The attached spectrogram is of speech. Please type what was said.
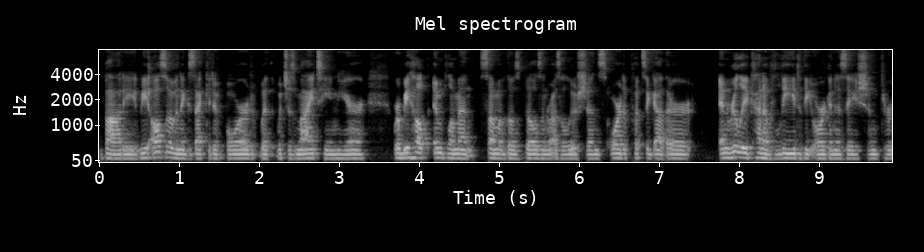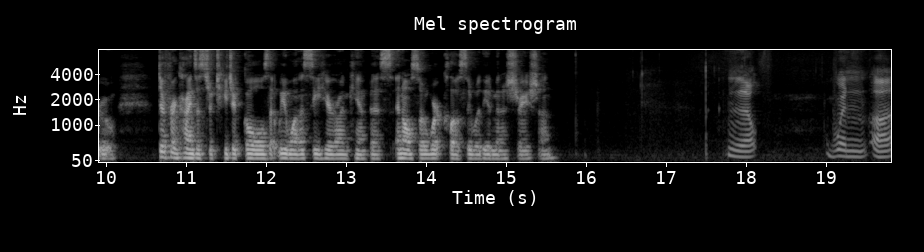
body. We also have an executive board, with, which is my team here, where we help implement some of those bills and resolutions or to put together and really kind of lead the organization through different kinds of strategic goals that we want to see here on campus and also work closely with the administration. Now, when uh,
